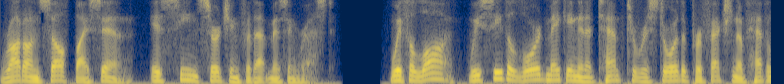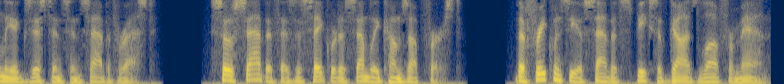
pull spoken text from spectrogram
wrought on self by sin, is seen searching for that missing rest. With the law, we see the Lord making an attempt to restore the perfection of heavenly existence in Sabbath rest. So, Sabbath as a sacred assembly comes up first. The frequency of Sabbath speaks of God's love for man,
